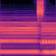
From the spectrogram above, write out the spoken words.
Mm-hmm.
